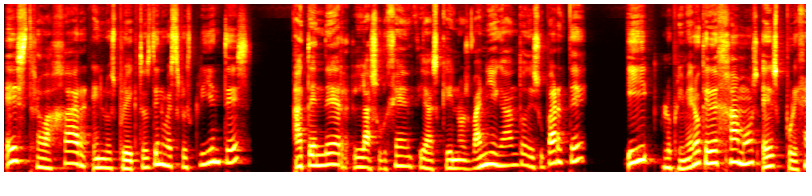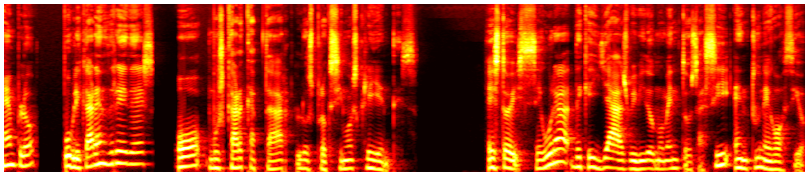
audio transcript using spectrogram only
es trabajar en los proyectos de nuestros clientes atender las urgencias que nos van llegando de su parte y lo primero que dejamos es, por ejemplo, publicar en redes o buscar captar los próximos clientes. Estoy segura de que ya has vivido momentos así en tu negocio.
